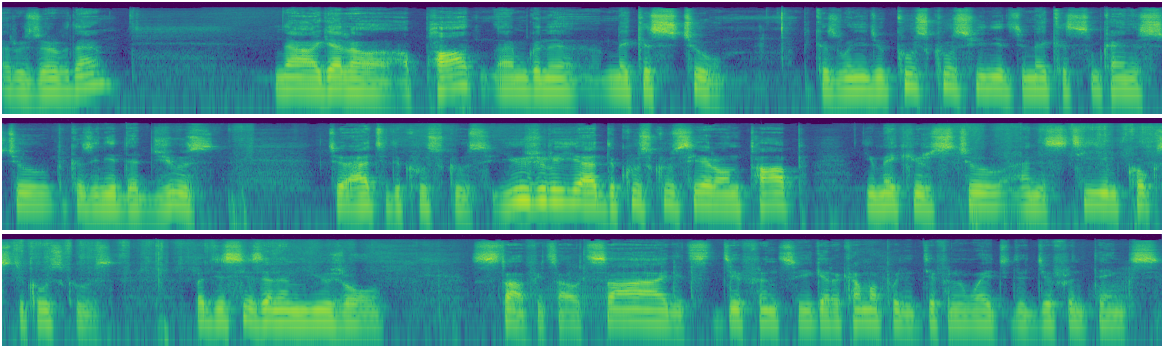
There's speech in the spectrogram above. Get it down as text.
I reserve them. Now I get a, a pot. I'm gonna make a stew because when you do couscous, you need to make some kind of stew because you need the juice to add to the couscous. Usually, you add the couscousiere on top. You make your stew, and the steam cooks the couscous. But this is an unusual stuff. It's outside. It's different, so you got to come up with a different way to do different things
